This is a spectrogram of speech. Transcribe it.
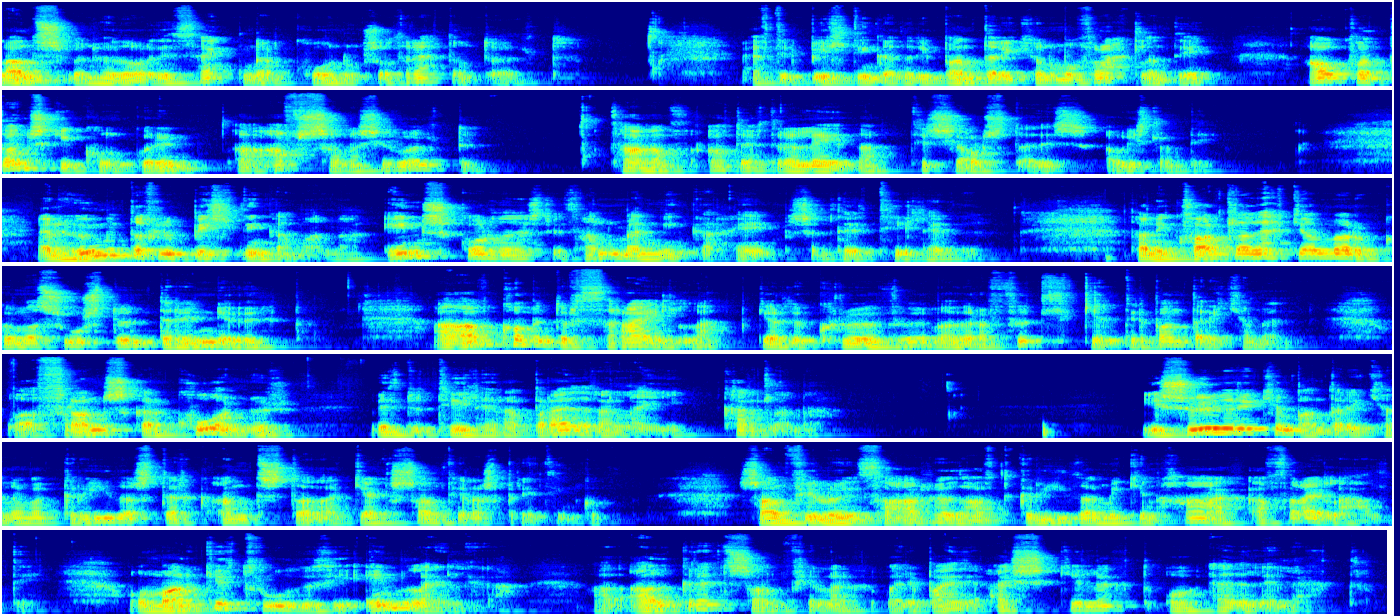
Landsmenn höfðu orðið þegnar konungs á 13. öld. Eftir byltingarnar í Bandaríkjónum og Fraklandi ákvað danski kongurinn að afsala sér völdum. Það átti eftir að leiða til sjálfstæðis á Íslandi. En hugmyndaflug byltingamanna einskorðaðist við þann menningarheim sem þeir tilhefðu. Þannig kvarlaði ekki á mörgum að svo stund rinni upp að afkomendur þræla gerðu kröfu um að vera fullgildir bandaríkjamenn og að franskar konur vildu tilhera bræðralægi karlana. Í Suðuríkjum bandaríkjana var gríðasterk andstaða gegn samfélagsbreytingum. Samfélagið þar höfðu haft gríða mikinn hag af þrælahaldi og margir trúðu því einlæglega að aðgreitt samfélag væri bæði æskilegt og eðlilegt.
